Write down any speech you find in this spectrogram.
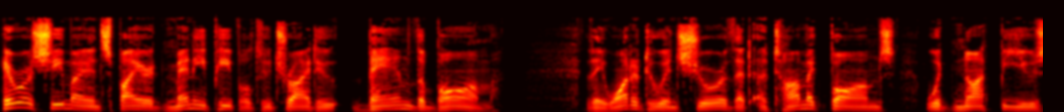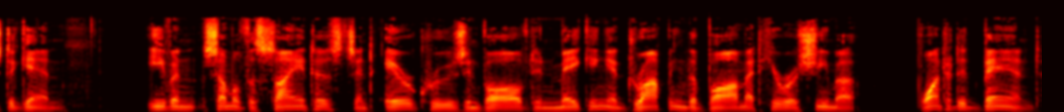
Hiroshima inspired many people to try to ban the bomb. They wanted to ensure that atomic bombs would not be used again. Even some of the scientists and air crews involved in making and dropping the bomb at Hiroshima wanted it banned.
